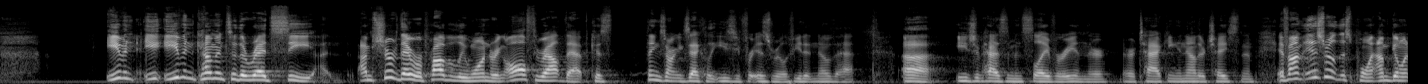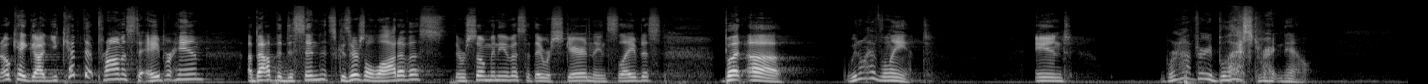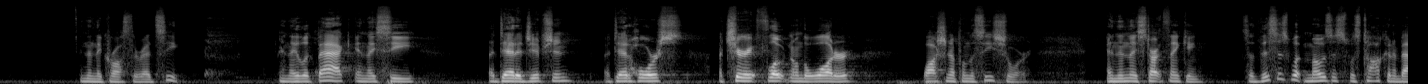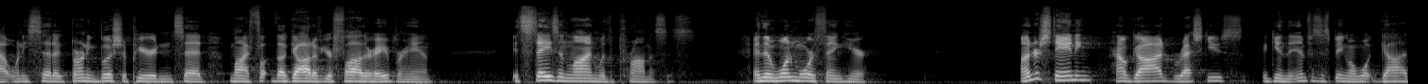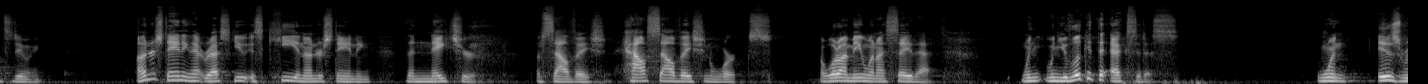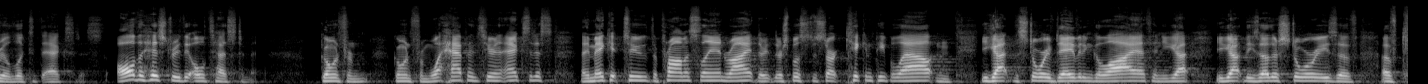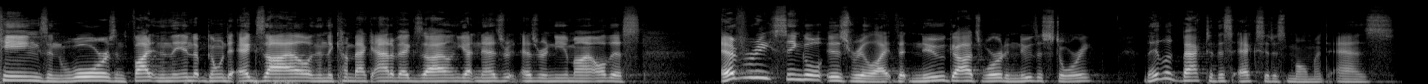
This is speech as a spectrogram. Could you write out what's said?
even, even coming to the Red Sea, I'm sure they were probably wondering all throughout that because things aren't exactly easy for Israel if you didn't know that. Uh, Egypt has them in slavery and they're, they're attacking and now they're chasing them. If I'm Israel at this point, I'm going, okay, God, you kept that promise to Abraham about the descendants because there's a lot of us. There were so many of us that they were scared and they enslaved us. But uh, we don't have land. And we're not very blessed right now. And then they cross the Red Sea. And they look back and they see a dead Egyptian, a dead horse, a chariot floating on the water, washing up on the seashore. And then they start thinking, so this is what Moses was talking about when he said a burning bush appeared and said, "My the God of your father Abraham." It stays in line with the promises. And then one more thing here. Understanding how God rescues, again, the emphasis being on what God's doing. Understanding that rescue is key in understanding the nature of salvation, how salvation works. And what do I mean when I say that? When, when you look at the Exodus, when Israel looked at the Exodus, all the history of the Old Testament, going from, going from what happens here in Exodus, they make it to the promised land, right? They're, they're supposed to start kicking people out, and you got the story of David and Goliath, and you got, you got these other stories of, of kings and wars and fight, and then they end up going to exile, and then they come back out of exile, and you got Ezra, Ezra and Nehemiah, all this. Every single Israelite that knew God's word and knew the story, they look back to this Exodus moment as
